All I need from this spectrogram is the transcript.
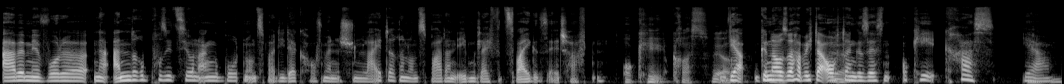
Aber mir wurde eine andere Position angeboten, und zwar die der kaufmännischen Leiterin, und zwar dann eben gleich für zwei Gesellschaften. Okay, krass. Ja, ja genauso ja. habe ich da auch dann gesessen. Okay, krass. Ja. Mhm.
